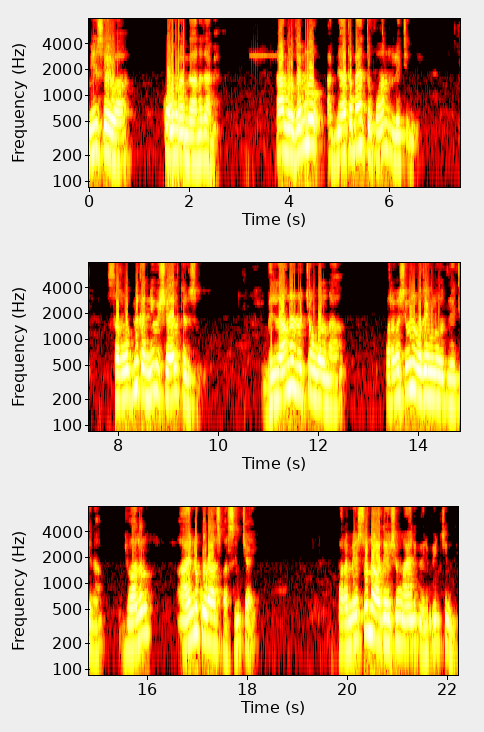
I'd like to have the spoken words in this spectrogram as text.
మీ సేవ కోమలంగా అన్నది ఆమె ఆ హృదయంలో అజ్ఞాతమైన తుఫాను లేచింది. సర్వజ్ఞకి అన్ని విషయాలు తెలుసు. భిల్లాంగ నృత్యం వలన పరమశివుని హృదయంలో లేచిన జ్వాలలు ఆయన్ను కూడా స్పర్శించాయి. పరమేశ్వరుని ఆదేశం ఆయనకు వినిపించింది.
